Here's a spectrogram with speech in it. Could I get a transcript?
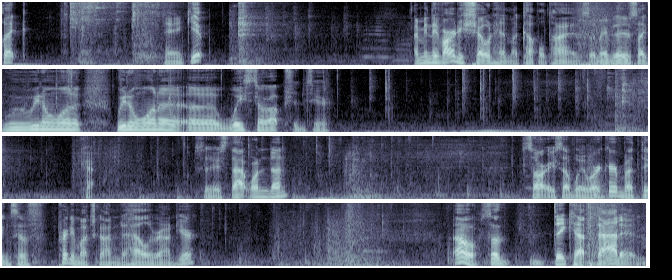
Click. Thank you. I mean, they've already shown him a couple times, so maybe they're just like, we, don't want to, we don't want to uh, waste our options here. Okay. So there's that one done. Sorry, subway worker, but things have pretty much gone to hell around here. Oh, so they kept that in,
